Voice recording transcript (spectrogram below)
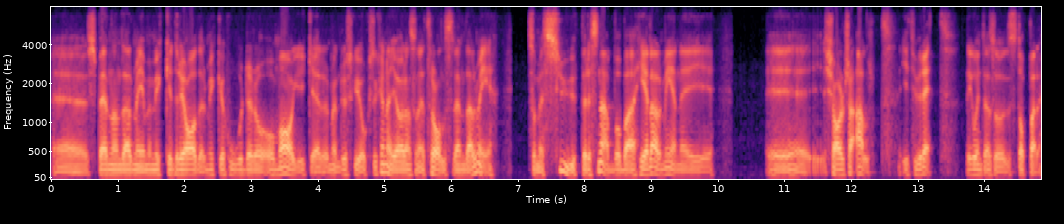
eh, spännande armé med mycket driader, mycket horder och, och, magiker. Men du skulle ju också kunna göra en sån här trollsrändarmé som är supersnabb och bara hela armén är i eh, chargea allt i tur ett. Det går inte ens att stoppa det.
